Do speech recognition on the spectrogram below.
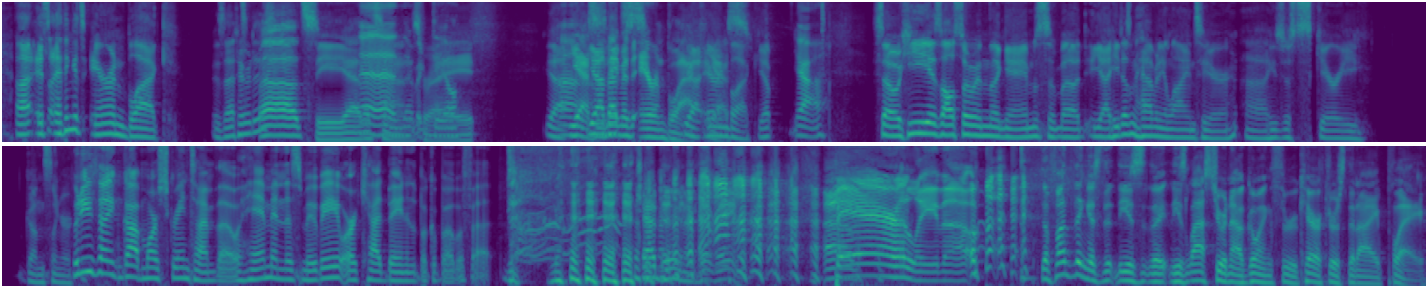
Uh, it's. I think it's Erron Black. Is that who it is? Uh, let's see. Yeah, that no sounds big deal. right. yeah. Yes, yeah, his name is Erron Black. Yeah, Aaron yes. Black. Yep. yeah. So he is also in the games, but yeah, he doesn't have any lines here. Uh, he's just scary gunslinger. Who do you think got more screen time though? Him in this movie or Cad Bane in the Book of Boba Fett? Cad Bane, I think. Barely though. The fun thing is that these the, these last two are now going through characters that I play.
